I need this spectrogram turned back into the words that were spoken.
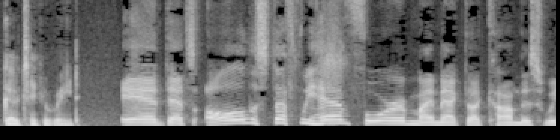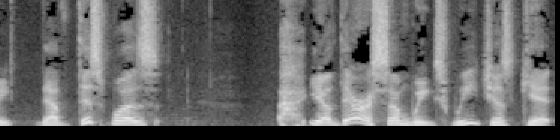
go take a read. And that's all the stuff we have for mymac.com this week. Now, this was, you know, there are some weeks we just get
